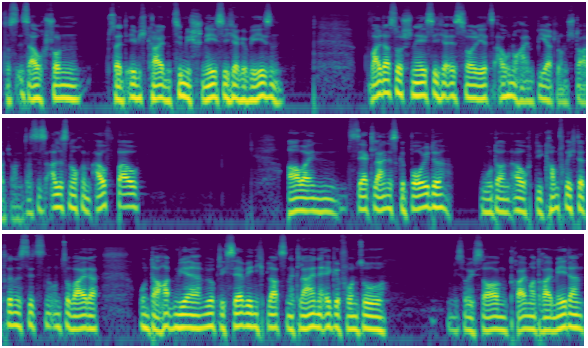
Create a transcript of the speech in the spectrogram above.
Das ist auch schon seit Ewigkeiten ziemlich schneesicher gewesen. Weil das so schneesicher ist, soll jetzt auch noch ein Biathlonstadion. Das ist alles noch im Aufbau aber ein sehr kleines Gebäude, wo dann auch die Kampfrichter drin sitzen und so weiter. Und da hatten wir wirklich sehr wenig Platz, eine kleine Ecke von so, wie soll ich sagen, drei mal drei Metern,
